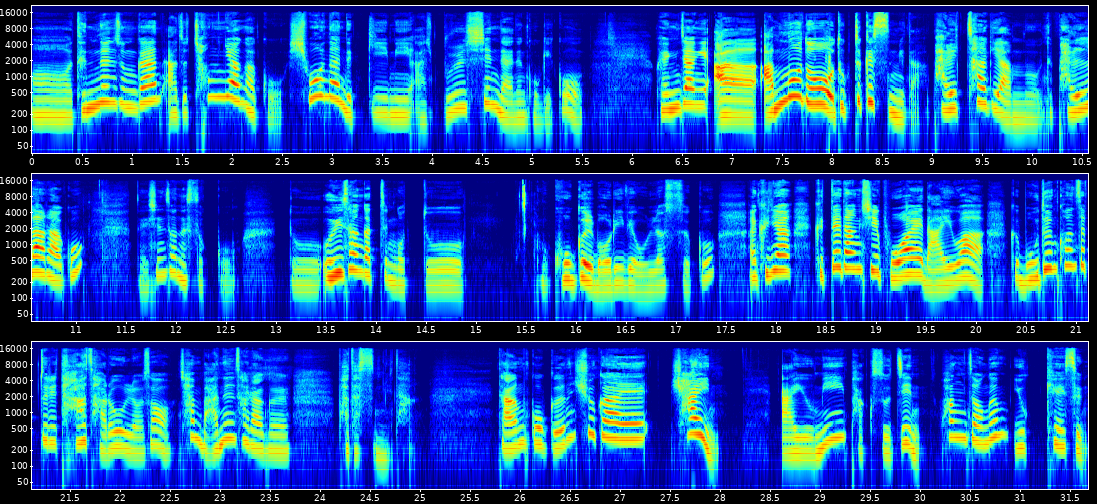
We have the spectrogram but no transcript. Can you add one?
어, 듣는 순간 아주 청량하고 시원한 느낌이 아주 물씬 나는 곡이고, 굉장히 아, 안무도 독특했습니다. 발차기 안무, 발랄하고 네, 신선했었고 또 의상 같은 것도 뭐 곡을 머리 위에 올려 쓰고 아니 그냥 그때 당시 보아의 나이와 그 모든 컨셉들이 다 잘 어울려서 참 많은 사랑을 받았습니다. 다음 곡은 슈가의 Shine, 아유미, 박수진, 황정음, 육혜승,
